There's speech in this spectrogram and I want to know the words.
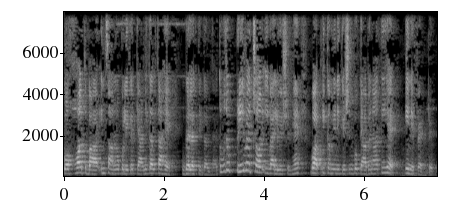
बहुत बार इंसानों को लेकर क्या निकलता है? गलत निकलता है। तो वो जो प्री मैच्योर इवेल्युएशन है, वो आपकी कम्युनिकेशन को क्या बनाती है? इनफेक्टिव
